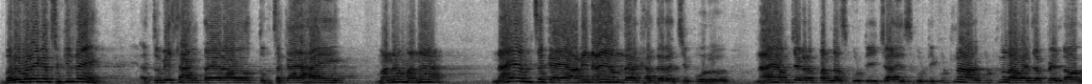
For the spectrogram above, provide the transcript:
बरोबर आहे का? चुकीचं आहे? तुम्ही सांगताय राव तुमचं काय आहे? म्हणा म्हणा. नाही आमचं काय आम्ही नाही आमदार खासदाराची पोरं. नाही आमच्याकडे पन्नास कोटी चाळीस कोटी कुठनं कुठनं लावायचा पेंडॉल?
